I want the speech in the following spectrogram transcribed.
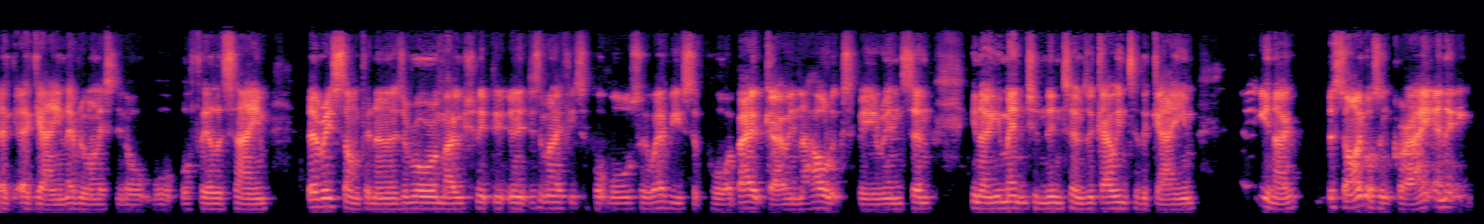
again everyone listening will, will, will feel the same there is something and there's a raw emotion. It, it, doesn't matter if you support Wolves, whoever you support, about going the whole experience. And you know, you mentioned in terms of going to the game, you know, the side wasn't great, and it,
